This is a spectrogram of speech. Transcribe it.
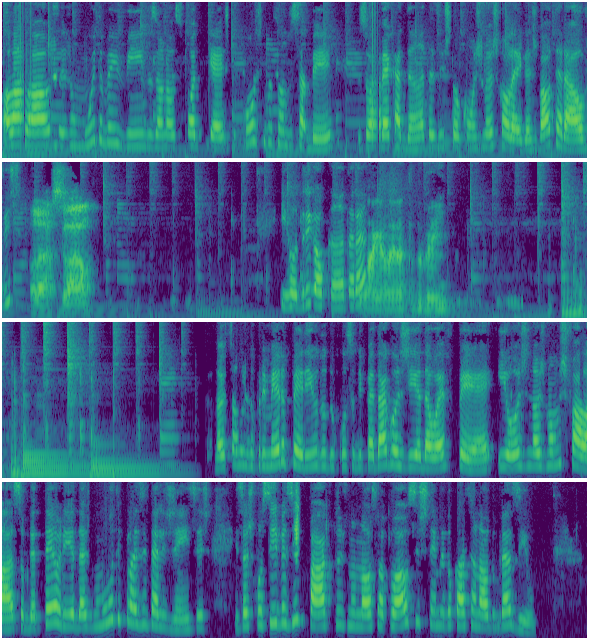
Olá, pessoal, sejam muito bem-vindos ao nosso podcast Construção do Saber. Eu sou a Beca Dantas e estou com os meus colegas Walter Alves. Olá, pessoal. E Rodrigo Alcântara. Olá, galera, tudo bem? Nós somos do primeiro período do curso de Pedagogia da UFPE e hoje nós vamos falar sobre a teoria das múltiplas inteligências e seus possíveis impactos no nosso atual sistema educacional do Brasil.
